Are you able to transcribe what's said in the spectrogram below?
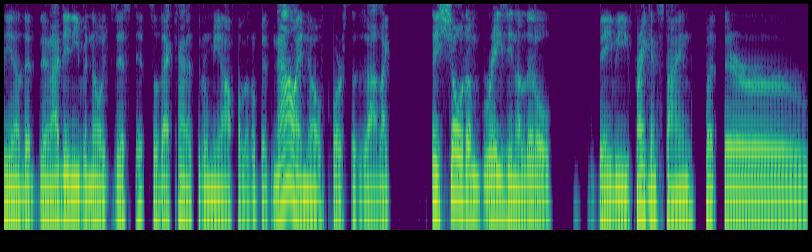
you know that, that I didn't even know existed. So that kind of threw me off a little bit. Now I know, of course, that that like they showed them raising a little baby Frankenstein, but they're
